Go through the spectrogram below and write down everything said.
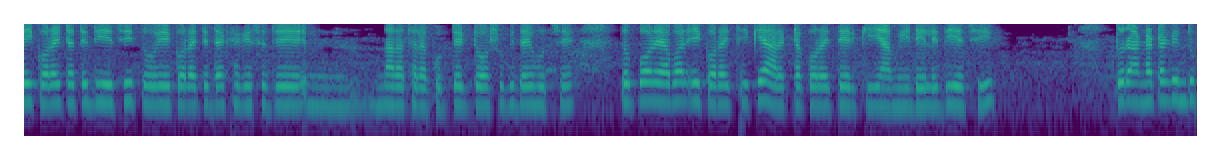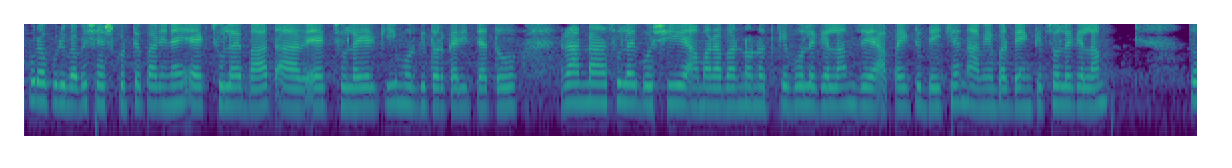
এই কড়াইটাতে দিয়েছি। তো এই কড়াইতে দেখা গেছে যে নাড়াচাড়া করতে একটু অসুবিধাই হচ্ছে। তো পরে আবার এই কড়াই থেকে আরেকটা কড়াইতে আর কি আমি ঢেলে দিয়েছি। তো রান্নাটা কিন্তু পুরোপুরিভাবে শেষ করতে পারি নাই। এক চুলায় ভাত আর এক চুলায় আর কি মুরগি তরকারিটা। তো রান্না চুলায় বসিয়ে আমার আবার ননদকে বলে গেলাম যে, আপা একটু দেখেন, আমি আবার ব্যাংকে চলে গেলাম। তো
